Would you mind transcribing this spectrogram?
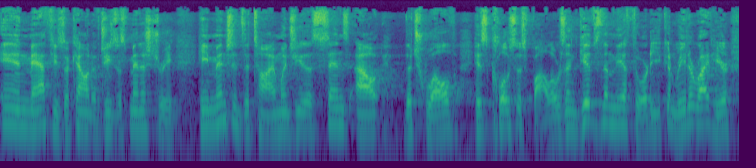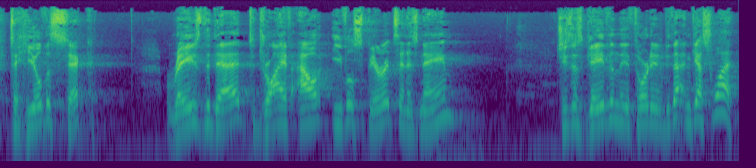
In Matthew's account of Jesus' ministry, he mentions a time when Jesus sends out the 12, his closest followers, and gives them the authority, you can read it right here, to heal the sick, raise the dead, to drive out evil spirits in his name. Jesus gave them the authority to do that, and guess what?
